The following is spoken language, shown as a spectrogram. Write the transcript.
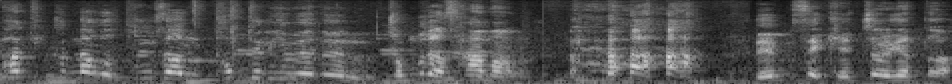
파티 끝나고 풍선 터트리면은 전부 다 사망. 냄새 개쩔겠다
